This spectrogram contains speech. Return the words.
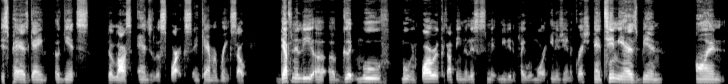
this past game against the Los Angeles Sparks and Cameron Brink. So definitely a, a good move moving forward because I think NaLyssa Smith needed to play with more energy and aggression. And Timmy has been on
